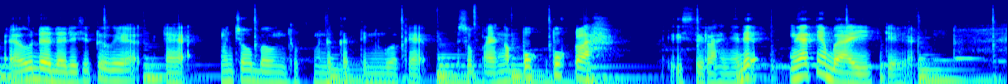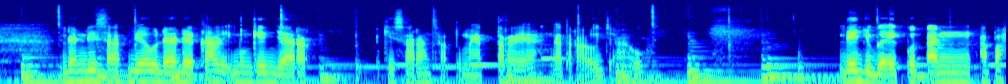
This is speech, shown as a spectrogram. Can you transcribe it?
Ya udah dari situ kayak kayak mencoba untuk mendeketin gue kayak supaya ngepuk-puk lah istilahnya. Dia niatnya baik ya kan? Dan di saat dia udah ada kali mungkin jarak kisaran satu meter ya nggak terlalu jauh dia juga ikutan apa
